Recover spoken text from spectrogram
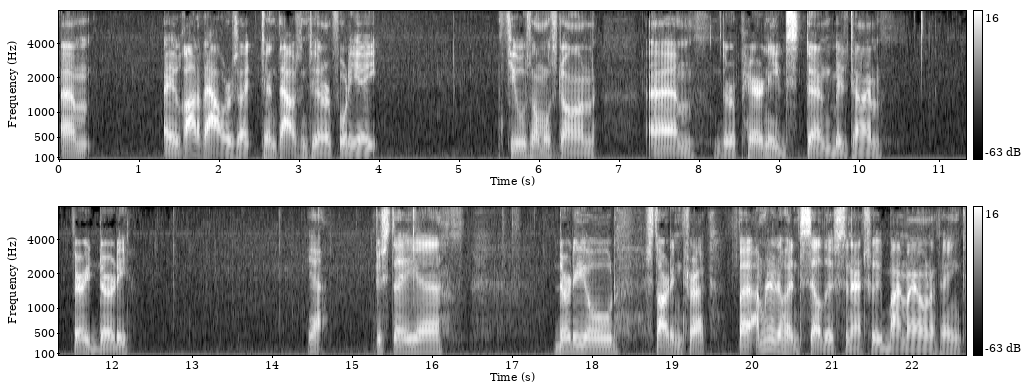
Um, a lot of hours, like 10,248. Fuel's almost on. Um, the repair needs done big time. Very dirty. Yeah. Just a uh, dirty old starting truck. But I'm to go ahead and sell this and actually buy my own, I think.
